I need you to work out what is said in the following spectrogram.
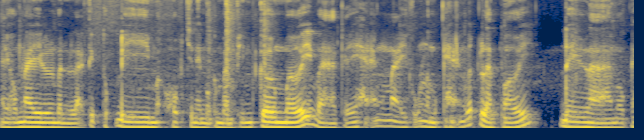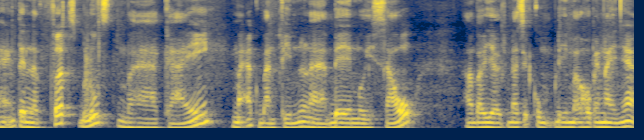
Ngày hôm nay mình lại tiếp tục đi mở hộp trên nên một cái bàn phím cơ mới Và cái hãng này cũng là một cái hãng rất là mới. Đây là một cái hãng tên là First Blues Và cái mã của bàn phím là B16 à, Bây giờ chúng ta sẽ cùng đi mở hộp em này nhé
